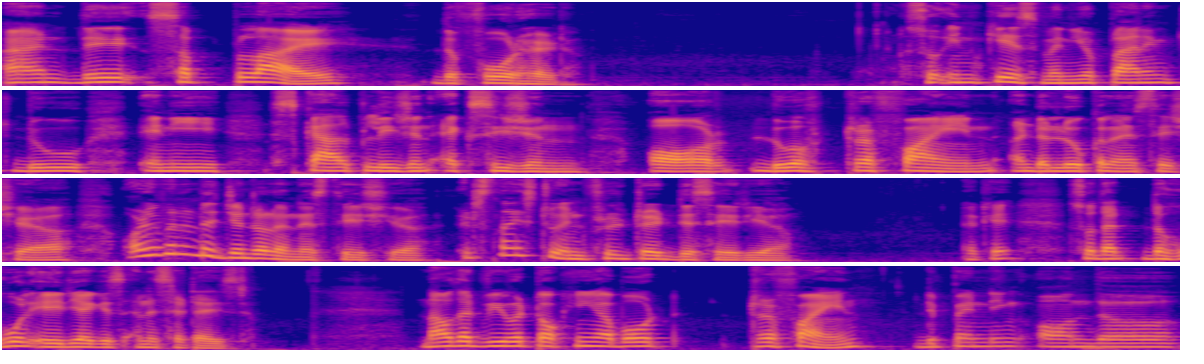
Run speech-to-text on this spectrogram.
and they supply the forehead. So in case when you're planning to do any scalp lesion excision or do a trephine under local anesthesia or even under general anesthesia, it's nice to infiltrate this area. Okay, so that the whole area gets anesthetized. Now that we were talking about trephine, depending on the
